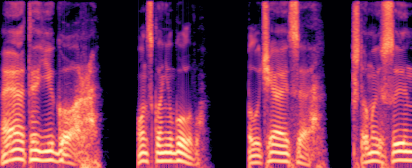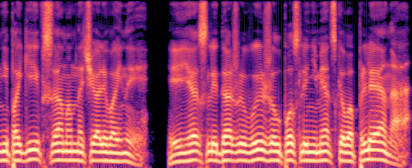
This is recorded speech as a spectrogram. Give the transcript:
это Егор». Он склонил голову. «Получается, что мой сын не погиб в самом начале войны, и если даже выжил после немецкого плена,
